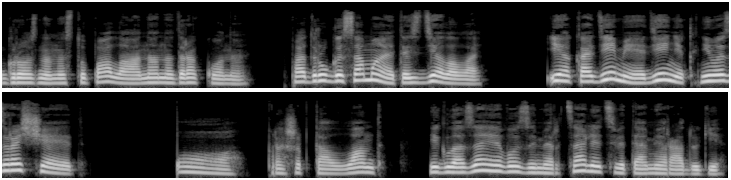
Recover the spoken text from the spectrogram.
Грозно наступала она на дракона. Подруга сама это сделала. И Академия денег не возвращает. О, прошептал Ланд, и глаза его замерцали цветами радуги.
